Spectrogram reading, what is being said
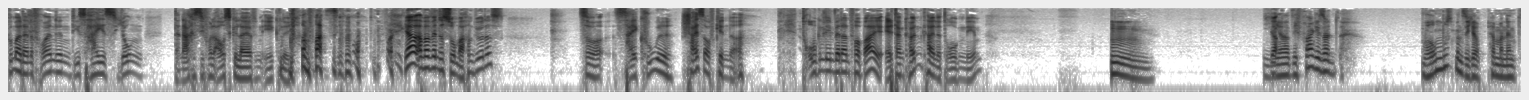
Guck mal, deine Freundin, die ist heiß, jung. Danach ist sie voll ausgeleiert und eklig. Was? ja, aber wenn du es so machen würdest, so, sei cool, scheiß auf Kinder. Drogen nehmen wir dann vorbei. Eltern können keine Drogen nehmen. Hm. Ja. ja, die Frage ist halt, warum muss man sich auch permanent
